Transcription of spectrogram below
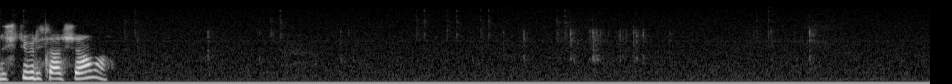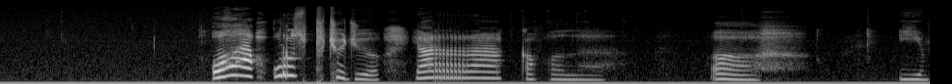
Düştü birisi aşağı ama. Oha orospu çocuğu. Yarrak kafalı. Ah. İyiyim.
